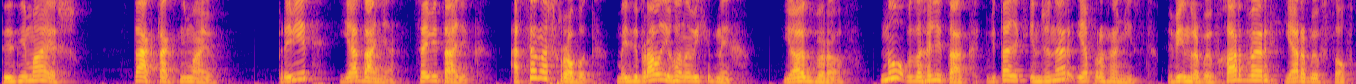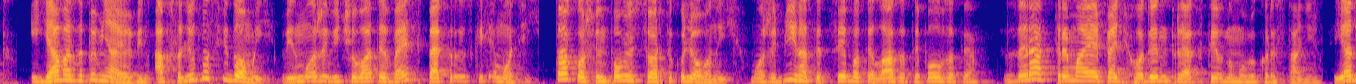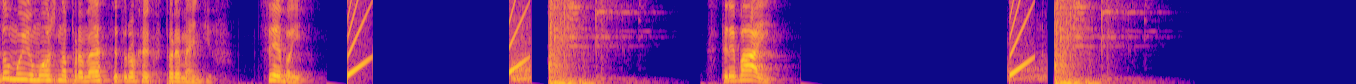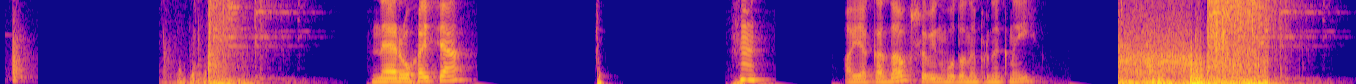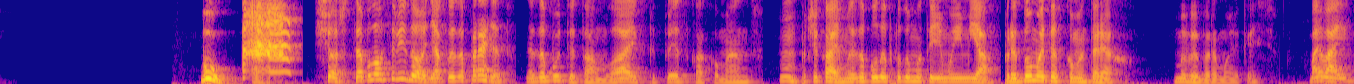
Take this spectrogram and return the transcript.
Ти знімаєш? Так, так, знімаю. Привіт, я Даня, це Віталік. А це наш робот. Ми зібрали його на вихідних. Я збирав. Ну, взагалі так, Віталік інженер, я програміст. Він робив хардвер, я робив софт. І я вас запевняю, він абсолютно свідомий. Він може відчувати весь спектр людських емоцій. Також він повністю артикульований. Може бігати, цибати, лазати, повзати. Заряд тримає 5 годин при активному використанні. Я думаю, можна провести трохи експериментів. Цибай! Стрибай! Не рухайся. Хм. А я казав, що він водонепроникний. Бу! Що ж, це було все відео. Дякую за перегляд. Не забудьте там лайк, підписка, комент. М, почекай, ми забули придумати йому ім'я. Придумайте в коментарях. Ми виберемо якесь. Бай-бай!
